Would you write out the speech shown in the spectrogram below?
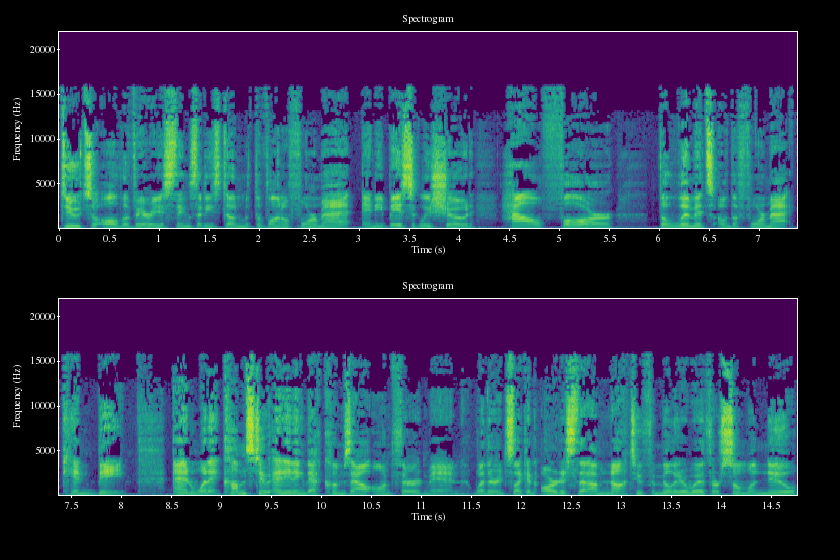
due to all the various things that he's done with the vinyl format. And he basically showed how far the limits of the format can be. And when it comes to anything that comes out on Third Man, whether it's like an artist that I'm not too familiar with or someone new,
